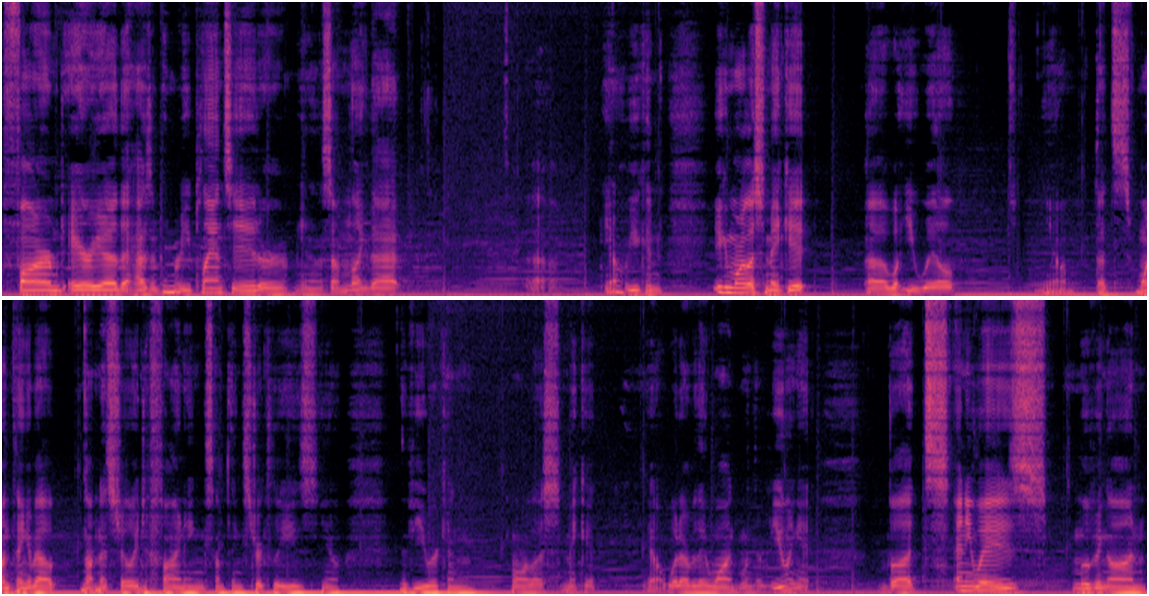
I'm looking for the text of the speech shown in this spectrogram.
farmed area that hasn't been replanted or you know something like that. Uh, you know, you can you can more or less make it uh, what you will. You know, that's one thing about not necessarily defining something strictly is you know the viewer can more or less make it you know whatever they want when they're viewing it. But anyways, moving on.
